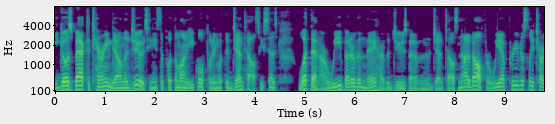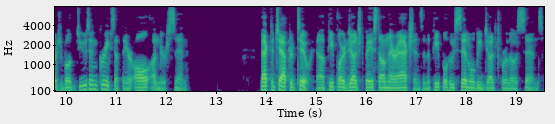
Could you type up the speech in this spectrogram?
He goes back to tearing down the Jews. He needs to put them on equal footing with the Gentiles. He says, What then? Are we better than they? Are the Jews better than the Gentiles? Not at all, for we have previously charged both Jews and Greeks that they are all under sin. Back to chapter 2. Uh, people are judged based on their actions, and the people who sin will be judged for those sins.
